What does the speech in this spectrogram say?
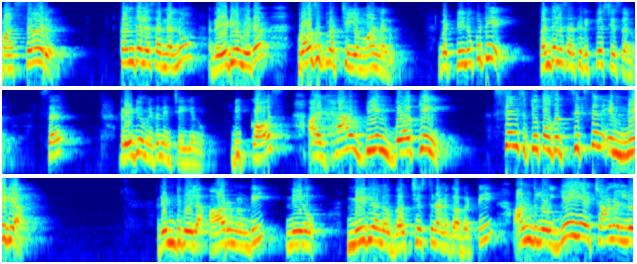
మా సార్ కంజల సార్ నన్ను రేడియో మీద ప్రాజెక్ట్ వర్క్ చేయమ్మా అన్నారు. బట్ నేను ఒకటే కంజల సార్కి రిక్వెస్ట్ చేశాను. సార్ రేడియో మీద నేను చెయ్యను. Because I have been working since two thousand sixteen in media రెండు వేల ఆరు నుండి నేను మీడియాలో వర్క్ చేస్తున్నాను కాబట్టి అందులో ఏ ఏ ఛానల్లో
